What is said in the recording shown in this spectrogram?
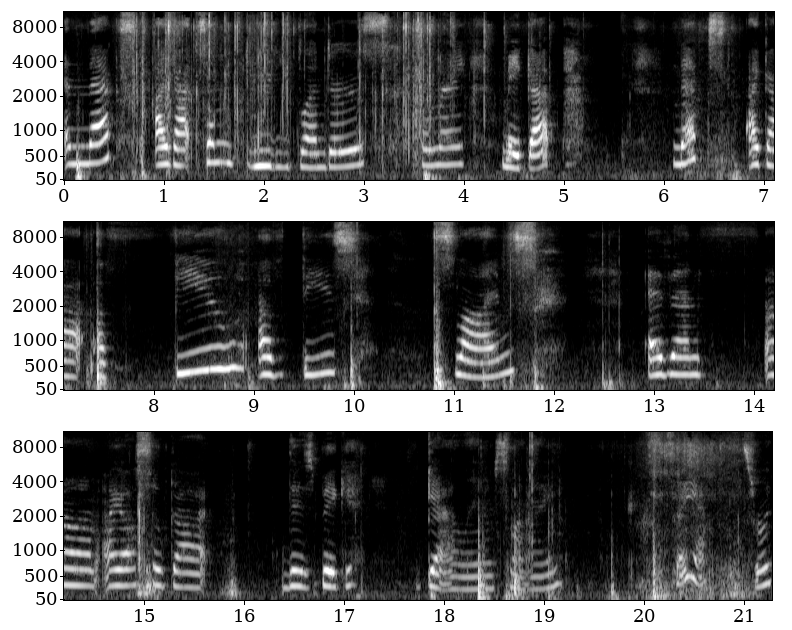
And next, I got some beauty blenders for my makeup. Next, I got a few of these slimes. And then um, I also got this big gallon of slime. So yeah, it's really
